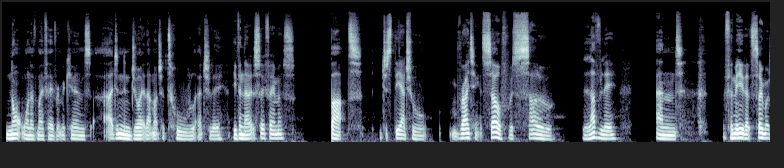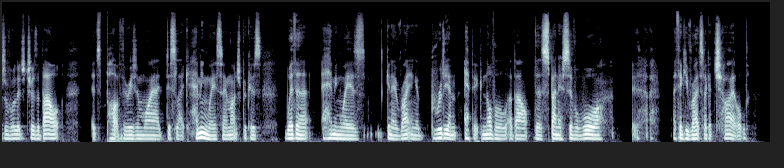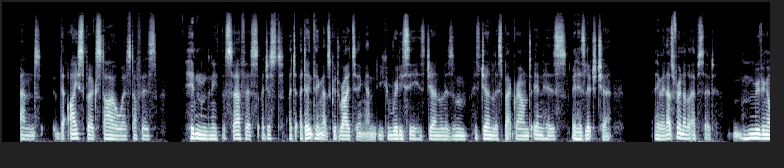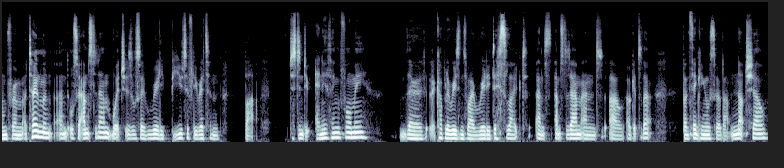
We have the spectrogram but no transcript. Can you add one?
not one of my favourite McEwan's. I didn't enjoy it that much at all, actually, even though it's so famous. But just the actual writing itself was so lovely. And for me, that's so much of what literature is about. It's part of the reason why I dislike Hemingway so much because whether Hemingway is, you know, writing a brilliant epic novel about the Spanish Civil War, I think he writes like a child. And the iceberg style where stuff is hidden underneath the surface. I just I, I don't think that's good writing, and you can really see his journalism, his journalist background in his in his literature. Anyway, that's for another episode. Moving on from Atonement and also Amsterdam, which is also really beautifully written, but just didn't do anything for me. There are a couple of reasons why I really disliked Amsterdam, and I'll, I'll get to that. But I'm thinking also about Nutshell,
